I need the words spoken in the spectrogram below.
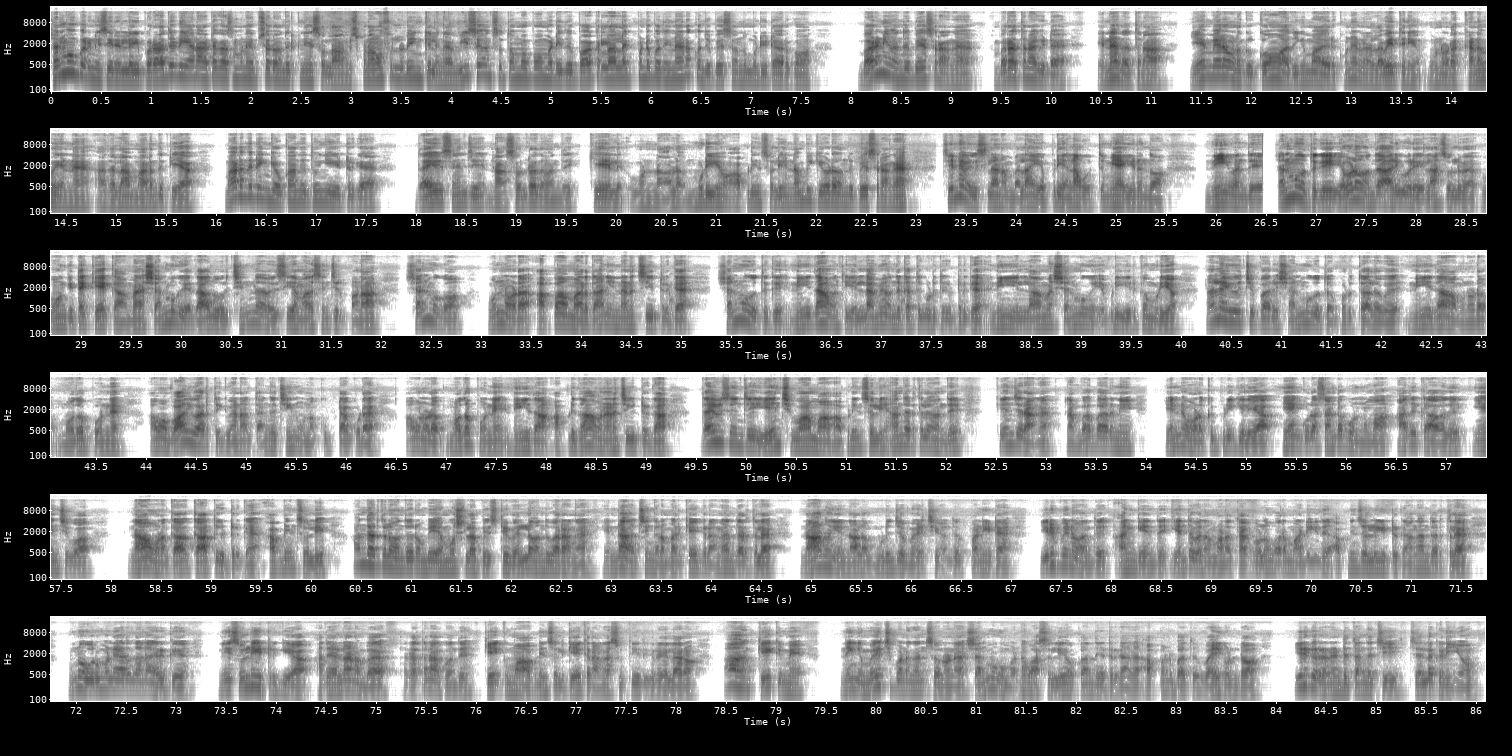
சண்முகபரணி சீரியலில் இப்போ அதிரடியான அட்டகாசமான எபிசோட் வந்திருக்குனே சொல்லலாம். மிஸ் பண்ணாமல் ஃபுல்லோடையும் கேளுங்க. வி செவன் சுத்தமாக போக மாட்டேது பார்க்கலாம் லைக் பண்ணிட்டு பார்த்தீங்கன்னா கொஞ்சம் பேச வந்து முட்டிட்டா இருக்கும். பரணி வந்து பேசுகிறாங்க நம்ம ரத்னா கிட்ட என்ன ரத்னா? என் மேலே உனக்கு கோவம் அதிகமாக இருக்கும்னு எனக்கு நல்லாவே தெரியும். உன்னோட கனவு என்ன? அதெல்லாம் மறந்துட்டியா? மறந்துட்டு இங்கே உட்காந்து தூங்கிக்கிட்டு இருக்க. தயவு செஞ்சு நான் சொல்கிறத வந்து கேளு. உன்னால் முடியும் அப்படின்னு சொல்லி நம்பிக்கையோடு வந்து பேசுகிறாங்க சின்ன வயசில் நம்மலாம் எப்படியெல்லாம் ஒத்துமையாக இருந்தோம். நீ வந்து சண்முகத்துக்கு எவ்வளோ வந்து அறிவுரையெல்லாம் சொல்லுவேன்? உன்கிட்ட கேட்காம சண்முகம் ஏதாவது ஒரு சின்ன விஷயமாக செஞ்சுருப்பானா? சண்முகம் உன்னோட அப்பா அம்மா தான் நீ நினச்சிக்கிட்டு இருக்க. சண்முகத்துக்கு நீ தான் வந்து எல்லாமே வந்து கற்றுக் கொடுத்துக்கிட்டு இருக்க. நீ இல்லாமல் சண்முகம் எப்படி இருக்க முடியும்? நல்லா யோசிச்சுப்பாரு சண்முகத்தை பொறுத்த அளவு நீ தான் அவனோட மொத பொண்ணு. அவன் வாய் வார்த்தைக்கு வேணாம் தங்கச்சின்னு உன்னை கூப்பிட்டா கூட அவனோட மொத பொண்ணு நீ தான். அப்படி தான் அவன் நினச்சிக்கிட்டு இருக்கான். தயவு செஞ்சு ஏஞ்சி வாமா அப்படின்னு சொல்லி அந்த இடத்துல வந்து கெஞ்சுறாங்க. நம்ம பாரு நீ என்ன உனக்கு பிடிக்கலையா? என் கூட சண்டை போடணுமா? அதுக்காவது ஏஞ்சி வா நான் உனக்காக காத்துக்கிட்டு இருக்கேன் அப்படின்னு சொல்லி அந்த இடத்துல வந்து ரொம்ப எமோஷனலாக பேசிட்டு வெளில வந்து வராங்க. என்ன ஆச்சுங்கிற மாதிரி கேட்குறாங்க அந்த இடத்துல. நானும் என்னால் முடிஞ்ச முயற்சி வந்து பண்ணிட்டேன். இருப்பினும் வந்து அங்கேருந்து எந்த விதமான தகவலும் வரமாட்டேங்குது அப்படின்னு சொல்லிக்கிட்டு இருக்காங்க அந்த இடத்துல. இன்னும் ஒரு மணி நேரம் தானே இருக்குது நீ சொல்லிகிட்டு இருக்கியா? அதையெல்லாம் நம்ம ரத்னாக்கு வந்து கேட்குமா அப்படின்னு சொல்லி கேட்குறாங்க சுற்றி இருக்கிற எல்லாரும் ஆ கேட்குமே நீங்கள் முயற்சி பண்ணுங்கன்னு சொன்னோன்னே சண்முகம் மட்டும் வாசல்லையே உட்காந்துக்கிட்டு இருக்காங்க. அப்பன்னு பார்த்து வைகுண்டம் இருக்கிற ரெண்டு தங்கச்சி செல்லக்கனியும்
